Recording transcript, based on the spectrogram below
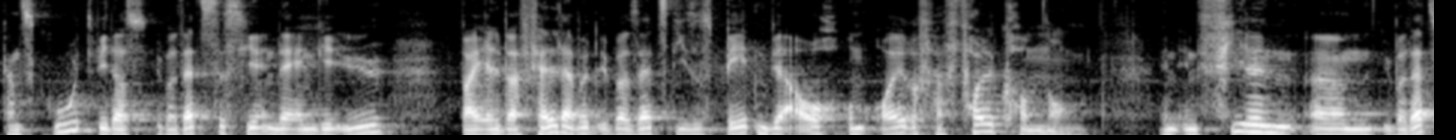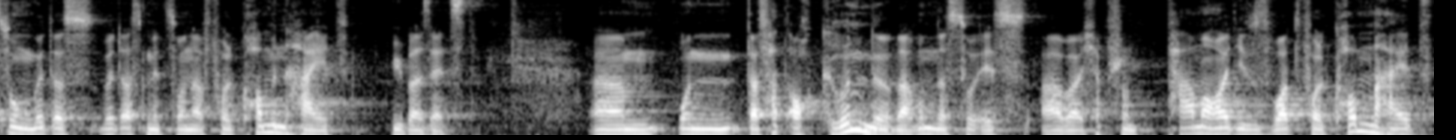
ganz gut, wie das übersetzt ist hier in der NGÜ. Bei Elberfelder wird übersetzt, dieses beten wir auch um eure Vervollkommnung. In, in vielen ähm, Übersetzungen wird das, wird das mit so einer Vollkommenheit übersetzt. Ähm, und das hat auch Gründe, warum das so ist. Aber ich habe schon ein paar Mal heute dieses Wort Vollkommenheit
